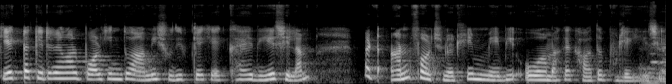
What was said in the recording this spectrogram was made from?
কেকটা কেটে নেওয়ার পর কিন্তু আমি সুদীপকে কেক খাইয়ে দিয়েছিলাম বাট আনফর্চুনেটলি মেবি ও আমাকে খাওয়াতে ভুলে গিয়েছিল।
